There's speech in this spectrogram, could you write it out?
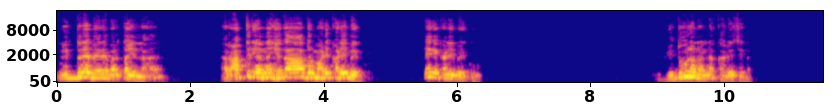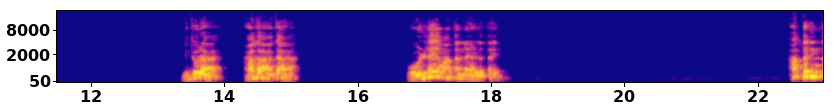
ನಿದ್ರೆ ಬೇರೆ ಬರ್ತಾ ಇಲ್ಲ. ರಾತ್ರಿಯನ್ನು ಹೇಗಾದರೂ ಮಾಡಿ ಕಳಿಬೇಕು. ಹೇಗೆ ಕಳಿಬೇಕು? ವಿದುರನನ್ನು ಕರೆಸಿದ. ವಿದುರ ಆಗ ಆಗ ಒಳ್ಳೆಯ ಮಾತನ್ನ ಹೇಳುತ್ತಾ ಇದ್ದ. ಆದ್ದರಿಂದ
